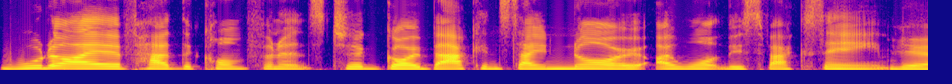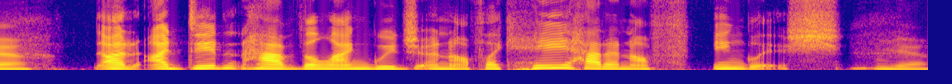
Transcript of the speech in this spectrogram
would I have had the confidence to go back and say no, I want this vaccine? yeah, And I didn't have the language enough. Like he had enough English, yeah,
